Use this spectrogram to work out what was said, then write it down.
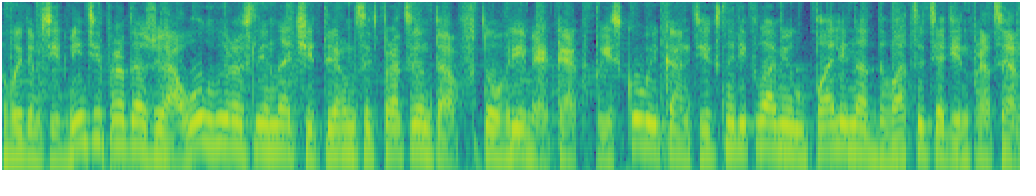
В этом сегменте продажи АОЛ выросли на 14%, в то время как в поисковой контекстной рекламе упали на 21%.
